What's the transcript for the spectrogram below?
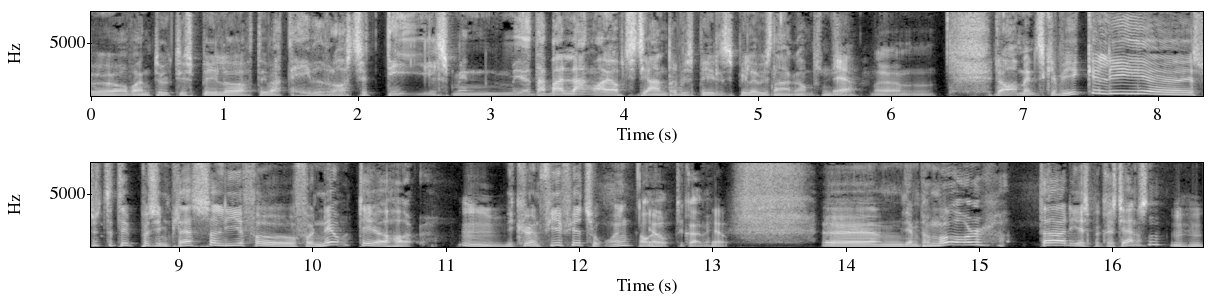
øh, og var en dygtig spiller. Det var David vel også til dels, men ja, der er bare lang vej op til de andre vi spiller, spiller vi snakker om, synes Ja. jeg. Øhm, nå, men skal vi ikke lige, øh, jeg synes, at det er på sin plads, så lige at få, få nævnt det her hold. Mm. Vi kører en 4-4-2, ikke? Nå, Jo. det gør vi. Jo. Øhm, jamen på mål, der er det Jesper Christiansen. Mm-hmm.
